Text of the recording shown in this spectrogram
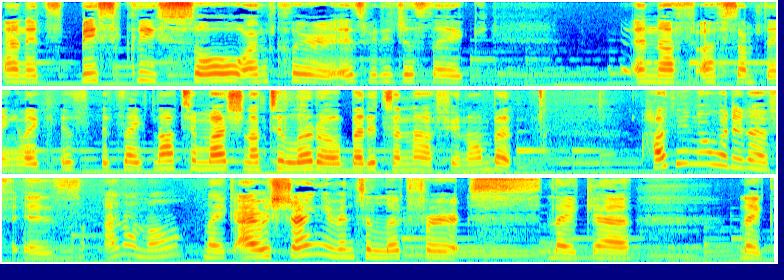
and it's basically so unclear. It's really just like enough of something like it's, it's like not too much not too little but it's enough you know but how do you know what enough is? I don't know. Like I was trying even to look for like uh like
